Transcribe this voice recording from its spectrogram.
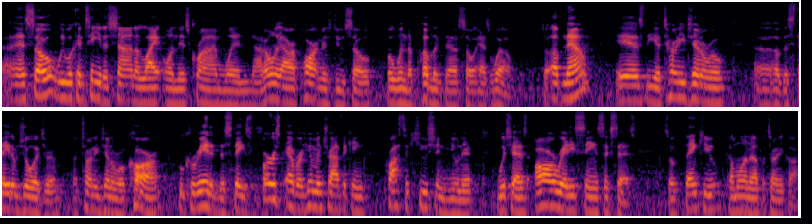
Uh, and so we will continue to shine a light on this crime when not only our partners do so, but when the public does so as well. So up now is the Attorney General uh, of the state of Georgia, Attorney General Carr, who created the state's first ever human trafficking prosecution unit, which has already seen success. So thank you. Come on up, Attorney Carr.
